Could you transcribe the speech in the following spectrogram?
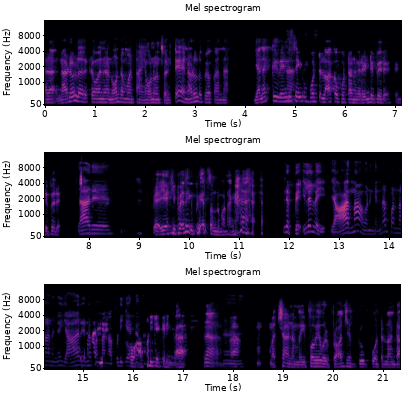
அதான் நடுவுல இருக்கவன் நோண்ட மாட்டான் எவனும்னு சொல்லிட்டு நடுவுல போய் உட்கார்ந்தேன் எனக்கு ரெண்டு சைடும் போட்டு லாக்க போட்டானுங்க ரெண்டு பேரு ரெண்டு பேரு. யாரு? இப்ப எதுக்கு பேர் சொல்ல மாட்டாங்க. இல்ல இல்ல இல்ல யாருன்னா அவனுங்க என்ன பண்ணானுங்க யாரு என்ன பண்ணாங்க அப்படி கேட்டேன் அப்படி கேக்குறீங்களா. மச்சான் நம்ம இப்பவே ஒரு ப்ராஜெக்ட் குரூப் போட்டுடலாம்டா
